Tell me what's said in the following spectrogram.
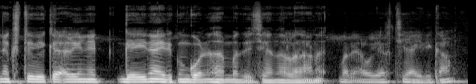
നെക്സ്റ്റ് വീക്ക് അല്ലെങ്കിൽ നെറ്റ് ഗെയിൻ ആയിരിക്കും ഗോളിനെ സംബന്ധിച്ച് എന്നുള്ളതാണ് പറയാൻ ഉയർച്ചയായിരിക്കാം.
